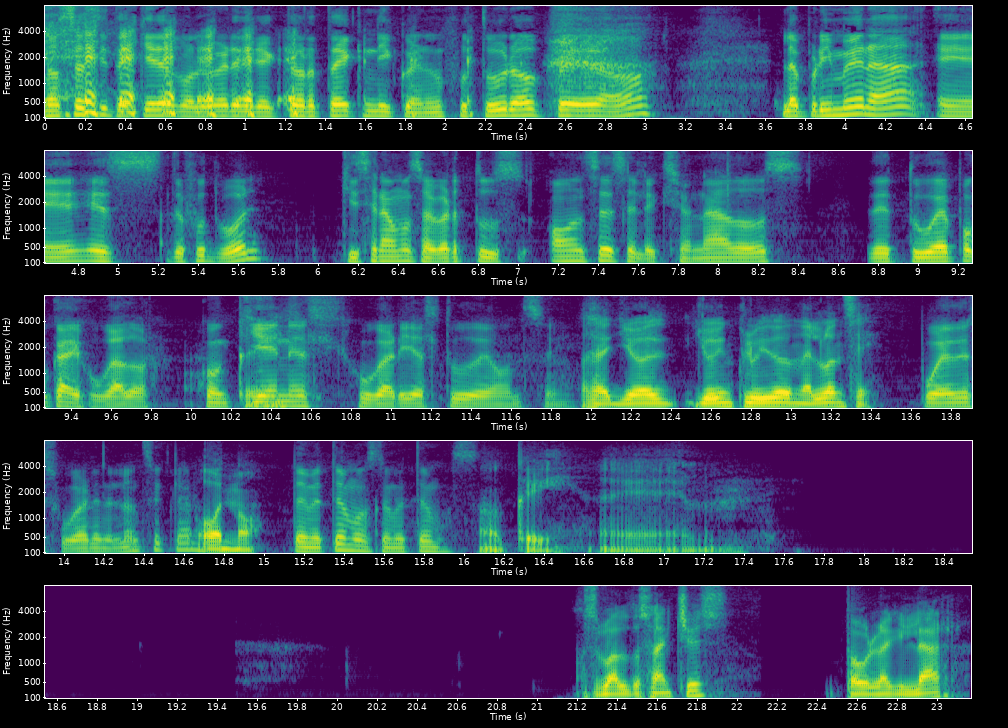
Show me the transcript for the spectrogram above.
no sé si te quieres volver director técnico en un futuro, pero la primera eh, es de fútbol. quisiéramos saber tus 11 seleccionados de tu época de jugador. ¿Con quiénes jugarías tú de 11? O sea, yo, yo incluido en el 11. ¿Puedes jugar en el 11, claro? ¿O no? Te metemos, te metemos. Ok. Eh, Osvaldo Sánchez, Paula Aguilar,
